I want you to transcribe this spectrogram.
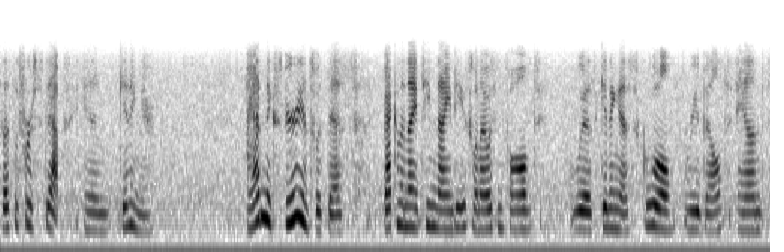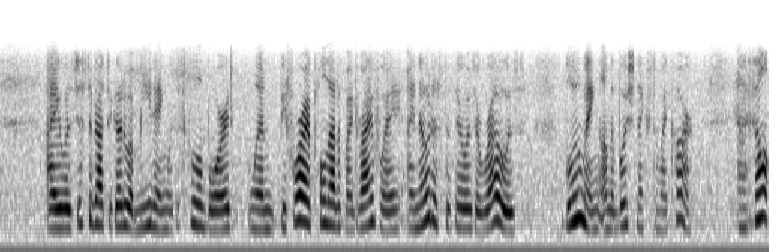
So that's the first step in getting there. I had an experience with this back in the 1990s when I was involved with getting a school rebuilt and I was just about to go to a meeting with the school board when before I pulled out of my driveway I noticed that there was a rose blooming on the bush next to my car and I felt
